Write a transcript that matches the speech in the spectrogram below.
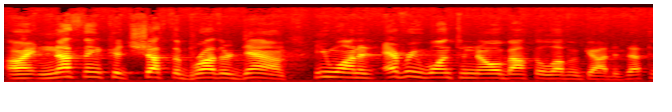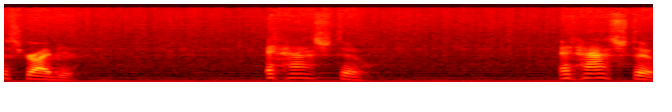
All right, nothing could shut the brother down. He wanted everyone to know about the love of God. Does that describe you? It has to. It has to.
